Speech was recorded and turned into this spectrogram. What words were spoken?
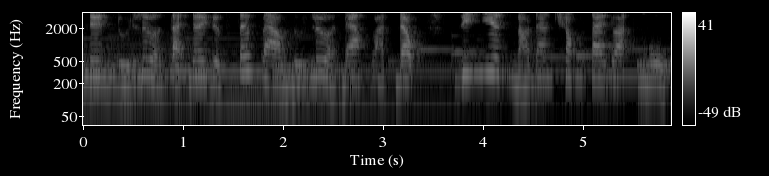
nên núi lửa tại đây được xếp vào núi lửa đang hoạt động, dĩ nhiên nó đang trong giai đoạn ngủ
